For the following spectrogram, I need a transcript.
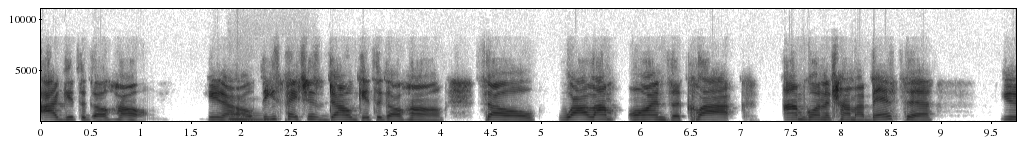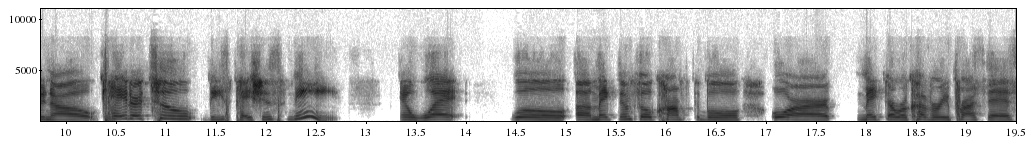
I get to go home. You know, Mm. these patients don't get to go home. So while I'm on the clock, I'm going to try my best to you know, cater to these patients' needs and what will uh, make them feel comfortable or make their recovery process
